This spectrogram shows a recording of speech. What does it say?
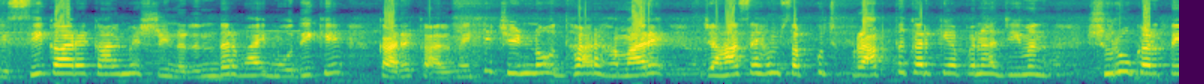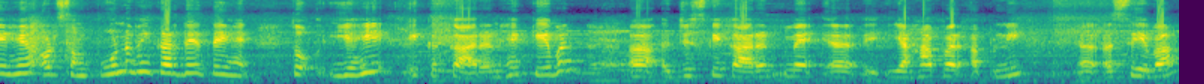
इसी कार्यकाल में श्री नरेंद्र भाई मोदी के कार्यकाल में ही जीर्णोद्धार हमारे, जहाँ से हम सब कुछ प्राप्त करके अपना जीवन शुरू करते हैं और संपूर्ण भी कर देते हैं तो यही एक कारण है। केवल जिसके कारण मैं यहाँ पर अपनी सेवा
